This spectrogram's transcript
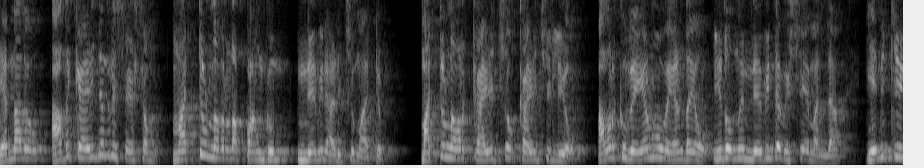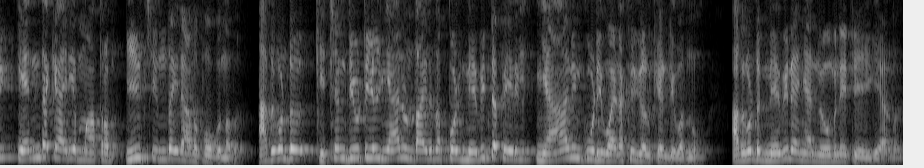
എന്നാലോ അത് കഴിഞ്ഞതിന് ശേഷം മറ്റുള്ളവരുടെ പങ്കും നെവിൻ അടിച്ചു മാറ്റും. മറ്റുള്ളവർ കഴിച്ചോ കഴിച്ചില്ലയോ അവർക്ക് വേണോ വേണ്ടയോ ഇതൊന്നും നെവിന്റെ വിഷയമല്ല. എനിക്ക് എന്റെ കാര്യം മാത്രം ഈ ചിന്തയിലാണ് പോകുന്നത്. അതുകൊണ്ട് കിച്ചൺ ഡ്യൂട്ടിയിൽ ഞാൻ ഉണ്ടായിരുന്നപ്പോൾ നെവിന്റെ പേരിൽ ഞാനും കൂടി വഴക്ക് കേൾക്കേണ്ടി വന്നു. അതുകൊണ്ട് നെവിനെ ഞാൻ നോമിനേറ്റ് ചെയ്യുകയാണ്.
